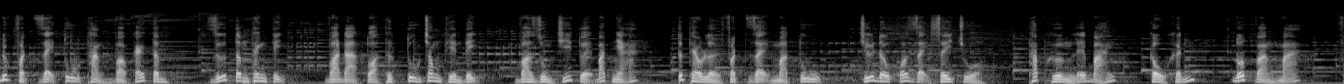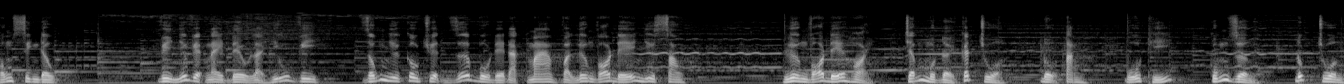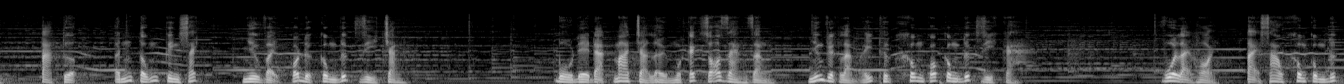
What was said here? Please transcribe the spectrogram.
Đức Phật dạy tu thẳng vào cái tâm, giữ tâm thanh tịnh và đã tỏa thực tu trong thiền định và dùng trí tuệ bát nhã, tức theo lời Phật dạy mà tu, chứ đâu có dạy xây chùa, thắp hương lễ bái, cầu khấn, đốt vàng mã, phóng sinh đâu. Vì những việc này đều là hữu vi, giống như câu chuyện giữa Bồ Đề Đạt Ma và Lương Võ Đế như sau. Lương Võ Đế hỏi, chấm một đời cất chùa, độ tăng, bố thí, cúng dường, đúc chuông, tả tượng, ấn tống kinh sách, như vậy có được công đức gì chăng? Bồ Đề Đạt Ma trả lời một cách rõ ràng rằng những việc làm ấy thực không có công đức gì cả. Vua lại hỏi, tại sao không công đức?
